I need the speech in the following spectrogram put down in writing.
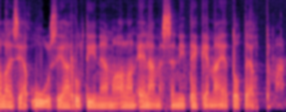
minkälaisia uusia rutiineja mä alan elämässäni tekemään ja toteuttamaan.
